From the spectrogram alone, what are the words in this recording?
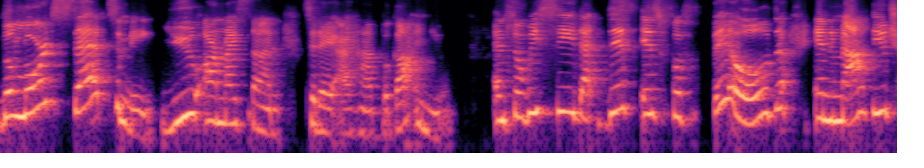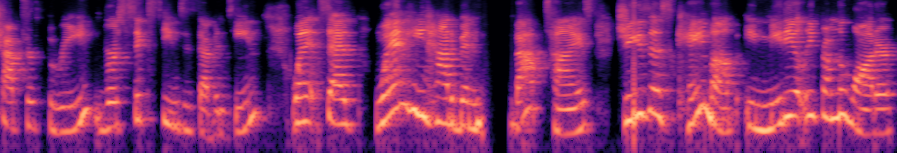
The Lord said to me, You are my son. Today I have begotten you. And so we see that this is fulfilled in Matthew chapter 3, verse 16 to 17, when it says, When he had been baptized, Jesus came up immediately from the water,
